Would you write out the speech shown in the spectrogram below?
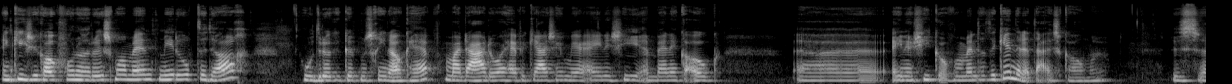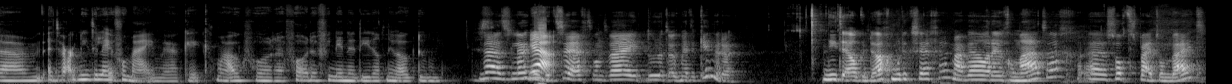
En kies ik ook voor een rustmoment midden op de dag. Hoe druk ik het misschien ook heb. Maar daardoor heb ik juist weer meer energie en ben ik ook uh, energiek op het moment dat de kinderen thuiskomen. Dus um, het werkt niet alleen voor mij, merk ik. Maar ook voor, uh, voor de vriendinnen die dat nu ook doen. Dus, nou, het is leuk ja. dat je het zegt, want wij doen het ook met de kinderen. Niet elke dag moet ik zeggen, maar wel regelmatig. Uh, s ochtends bij het ontbijt.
